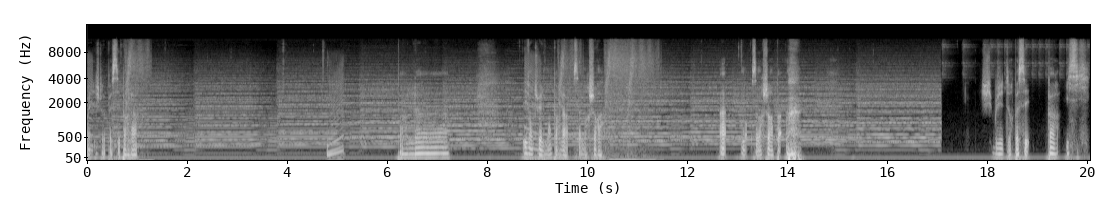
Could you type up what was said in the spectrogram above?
ouais, je dois passer par là. Par là. Éventuellement par là, ça marchera. Ah, non, ça marchera pas. obligé de repasser par ici.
